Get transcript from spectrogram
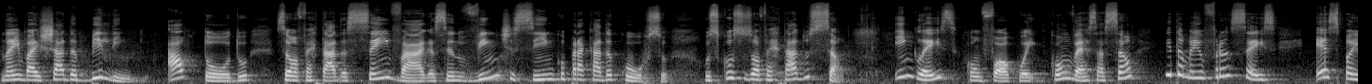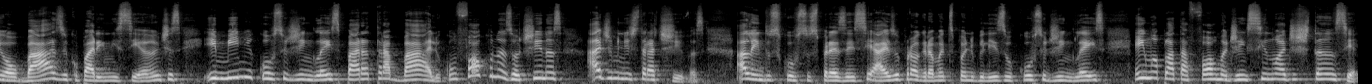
na Embaixada Bilingue. Ao todo, são ofertadas 100 vagas, sendo 25 para cada curso. Os cursos ofertados são inglês, com foco em conversação, e também o francês espanhol básico para iniciantes e mini curso de inglês para trabalho, com foco nas rotinas administrativas. Além dos cursos presenciais, o programa disponibiliza o curso de inglês em uma plataforma de ensino à distância,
